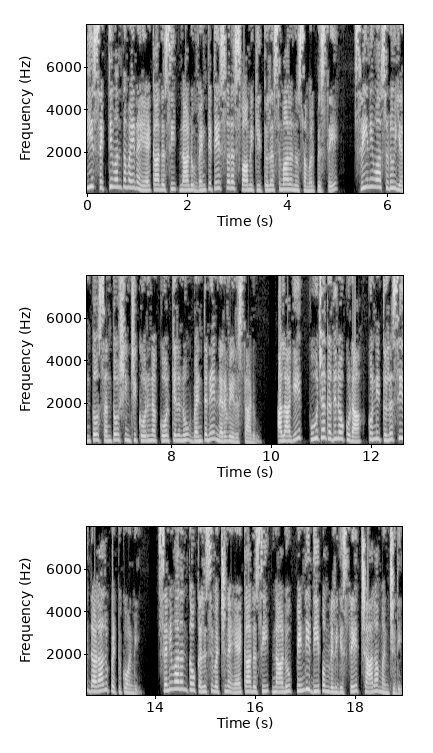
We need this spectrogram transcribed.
ఈ శక్తివంతమైన ఏకాదశి నాడు వెంకటేశ్వర స్వామికి తులసిమాలను సమర్పిస్తే శ్రీనివాసుడు ఎంతో సంతోషించి కోరిన కోర్కెలను వెంటనే నెరవేరుస్తాడు. అలాగే పూజ గదిలో కూడా కొన్ని తులసి దళాలు పెట్టుకోండి. శనివారంతో కలిసి వచ్చిన ఏకాదశి నాడు పిండి దీపం వెలిగిస్తే చాలా మంచిది.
